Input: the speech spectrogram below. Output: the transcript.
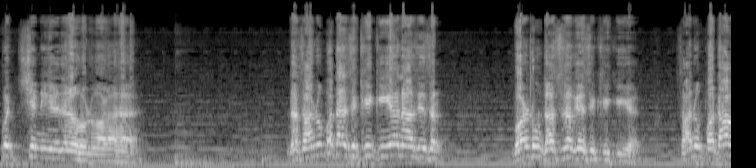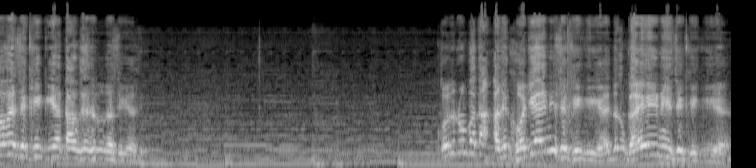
ਕੁਝ ਨਹੀਂ ਇਹਦੇ ਨਾਲ ਹੋਣ ਵਾਲਾ ਹੈ। ਨਾ ਸਾਨੂੰ ਪਤਾ ਸਿੱਖੀ ਕੀ ਹੈ, ਨਾ ਅਸੀਂ ਸਰ ਵਰਡ ਨੂੰ ਦੱਸ ਸਕੇ ਸਿੱਖੀ ਕੀ ਹੈ। ਸਾਨੂੰ ਪਤਾ ਹੋਵੇ ਸਿੱਖੀ ਕੀ ਹੈ, ਤਾਂ ਕਿਸੇ ਨੂੰ ਦੱਸੀਏ ਅਸੀਂ। ਖੁਦ ਨੂੰ ਪਤਾ, ਅਸੀਂ ਖੋਜਿਆ ਹੀ ਨਹੀਂ ਸਿੱਖੀ ਕੀ ਹੈ। ਇਧਰ ਨੂੰ ਗਏ ਹੀ ਨਹੀਂ ਸਿੱਖੀ ਕੀ ਹੈ।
